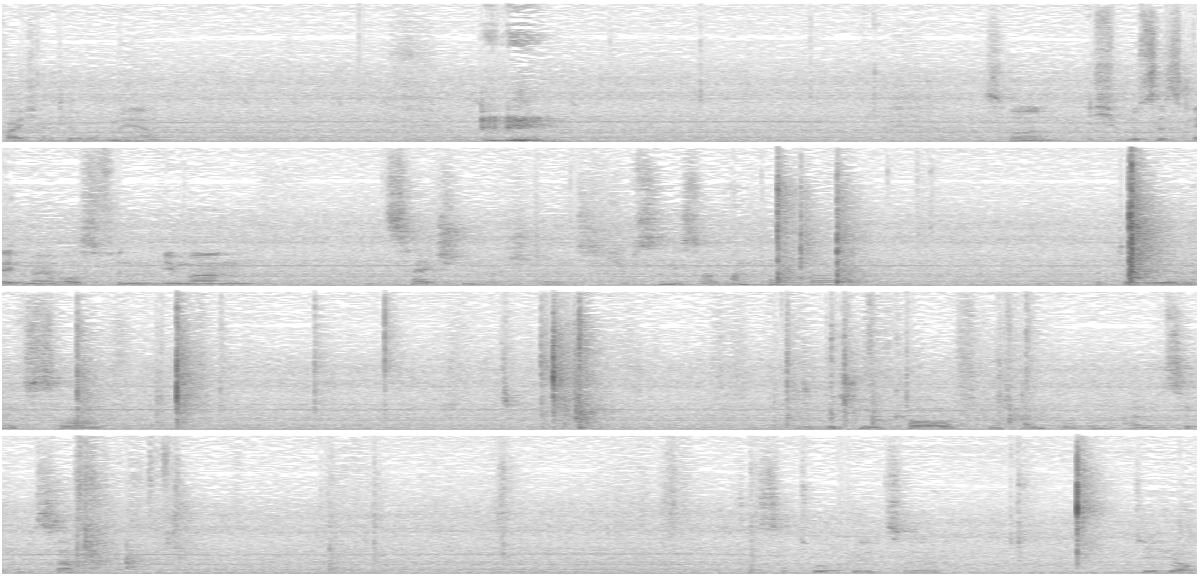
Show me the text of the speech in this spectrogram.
Fahre ich halt hier oben her. So, ich muss jetzt gleich mal herausfinden, wie man die Zeit schneller stellt. Gibt es nicht so ein Handbuch da? Ich hab da hier extra Edition gekauft, ein Handbuch und einem Zip und Zap. Tastaturkürze. Natürlich auch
